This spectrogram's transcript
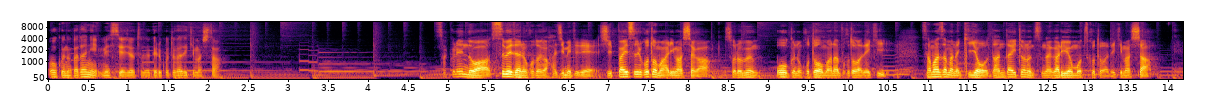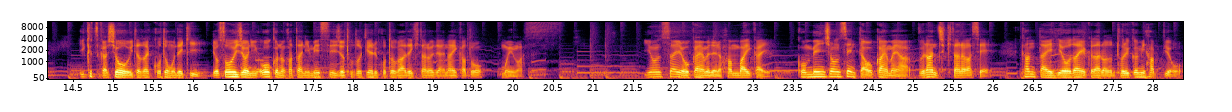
多くの方にメッセージを届けることができました。昨年度は全てのことが初めてで失敗することもありましたがその分多くのことを学ぶことができさまざまな企業団体とのつながりを持つことができました。いくつか賞をいただくこともでき予想以上に多くの方にメッセージを届けることができたのではないかと思います。イオンスタイル岡山での販売会コンベンションセンター岡山やブランチ北長瀬関太平洋大学などの取り組み発表。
